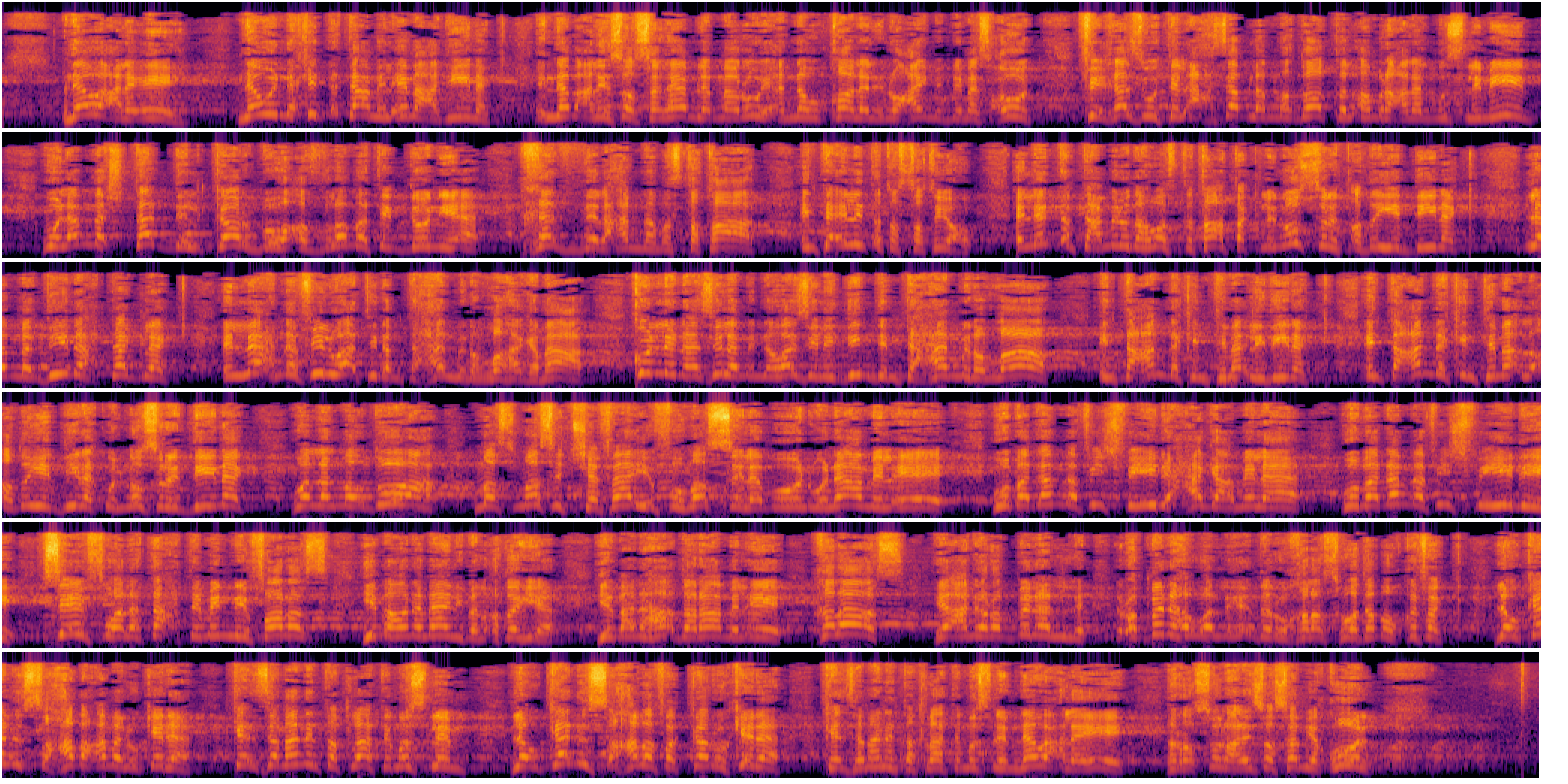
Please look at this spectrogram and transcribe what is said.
نوى على إيه؟ ناوي إنك أنت تعمل إيه مع دينك؟ النبي عليه الصلاة والسلام لما روي أنه قال لنعيم بن مسعود في غزوة الأحزاب لما ضاق الأمر على المسلمين ولما اشتد الكرب وأظلمت الدنيا خذل عنا ما استطعت. أنت إيه اللي أنت تستطيعه؟ اللي أنت بتعمله ده هو استطاعتك لنصرة قضية دينك. لما الدين احتاج لك اللي إحنا فيه الوقت ده امتحان من الله يا جماعة. كل نازلة من نوازل الدين دي امتحان من الله. أنت عندك انتماء لدينك. أنت عندك انتماء لقضية دينك. ولنصره دينك ولا الموضوع مصمصة شفايف ومص ليمون ونعمل إيه؟ ومادام ما فيش في إيدي حاجة أعملها ومادام ما فيش في إيدي سيف ولا تحت مني فرس يبقى أنا مالي بالقضية. يبقى أنا هقدر أعمل إيه؟ خلاص يعني ربنا اللي ربنا هو اللي يقدر وخلاص هو ده موقفك. لو كان الصحابة عملوا كده كان زمان أنت طلعت مسلم. لو كان الصحابة فكروا كده كان زمان أنت طلعت مسلم. ناوي على إيه؟ الرسول عليه الصلاة والسلام يقول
